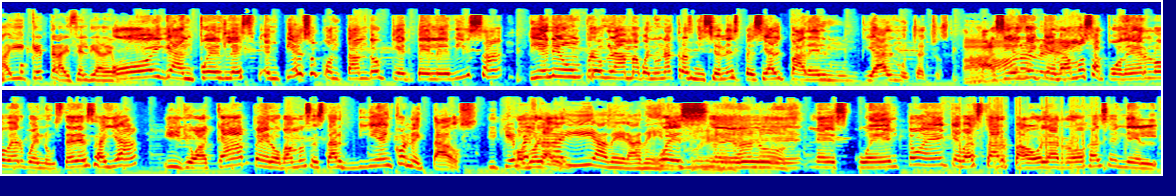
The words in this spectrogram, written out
ay, ¿qué traes el día de hoy? Oigan, pues les empiezo contando que Televisa tiene un programa, bueno, una transmisión especial para el Mundial, muchachos. Ah, Así es de que vamos a poderlo ver, bueno, ustedes allá y yo acá, pero vamos a estar bien conectados. ¿Y quién va a ¿Cómo la estar ahí? A ver, a ver. Pues eh, les cuento eh, que va a estar Paola Rojas en el,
